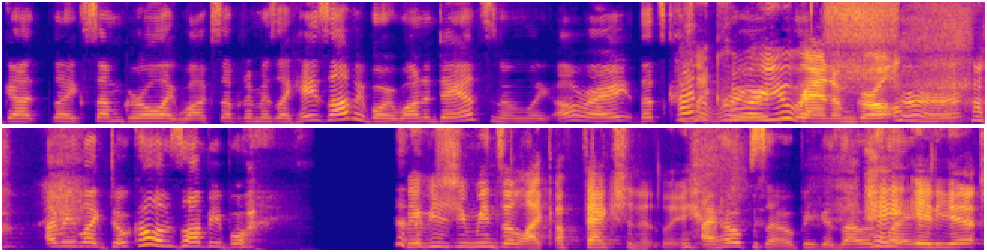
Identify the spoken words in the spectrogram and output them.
got like some girl like walks up to him and is like, "Hey, zombie boy, want to dance?" And I'm like, "All right, that's kind like, of who are you, random girl? Sure. I mean, like, don't call him zombie boy. Maybe she means it like affectionately. I hope so because I was like, hey, like, idiot.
